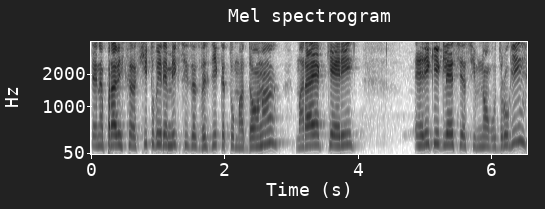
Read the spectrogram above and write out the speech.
Те направиха хитови ремикси за звезди като Мадона, Марая Кери, Ерик Иглесиас и много други.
